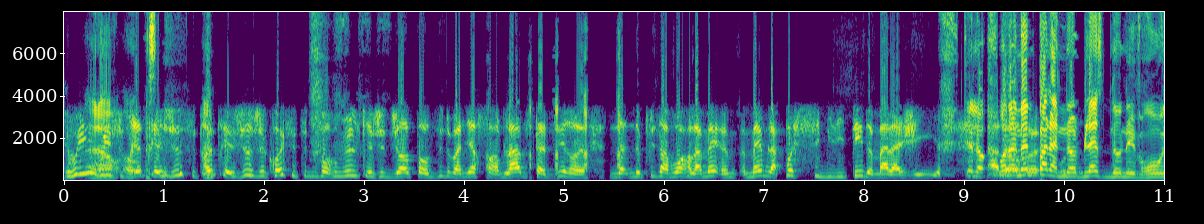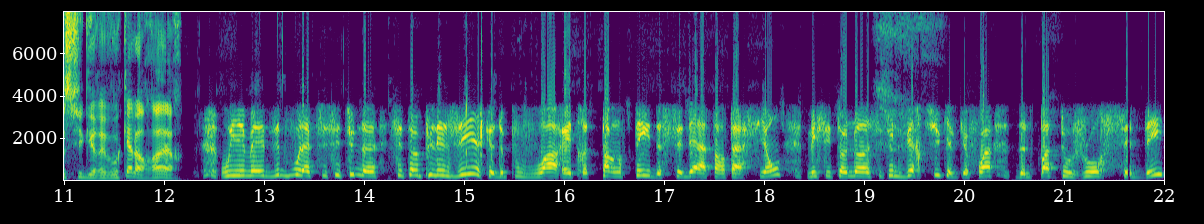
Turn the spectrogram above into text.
Oui, oui, c'est très, très juste. C'est très, très juste. Je crois que c'est une formule que j'ai déjà entendue de manière semblable, c'est-à-dire euh, ne plus avoir la même, euh, même la possibilité de mal agir. on n'a même pas la euh, noblesse de nos névroses, figurez-vous. Quelle horreur. Oui, mais dites-vous là-dessus, c'est une, c'est un plaisir que de pouvoir être tenté de céder à la tentation, mais c'est un, c'est une vertu quelquefois de ne pas toujours céder,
